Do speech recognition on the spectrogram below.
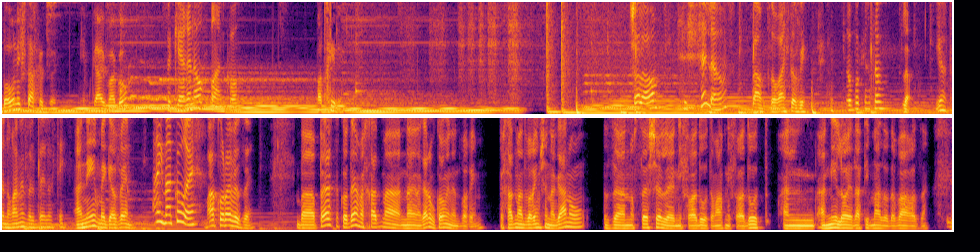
בואו נפתח את זה עם גיא ואגו וקרן אור פרנקו. מתחילים. שלום. שלום. סתם, צהריים טובים. לא בוקר טוב? לא. יואו, אתה נורא מבלבל אותי. אני מגוון. היי, מה קורה? מה קורה בזה? בפרק הקודם אחד מה... נגענו בכל מיני דברים. אחד מהדברים שנגענו זה הנושא של נפרדות. אמרת נפרדות, אני, אני לא ידעתי מה זה הדבר הזה. Mm,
